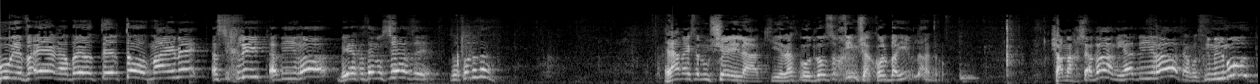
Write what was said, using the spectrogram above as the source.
והוא יבאר הרבה יותר טוב מה האמת השכלית, הבהירה, ביחס לנושא הזה. זה אותו דבר. למה יש לנו שאלה? כי אנחנו עוד לא זוכרים שהכל בהיר לנו. שהמחשבה מיד בהירה, אנחנו צריכים ללמוד.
